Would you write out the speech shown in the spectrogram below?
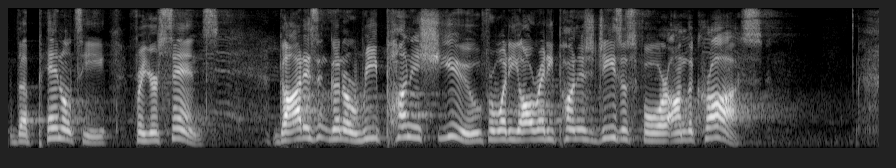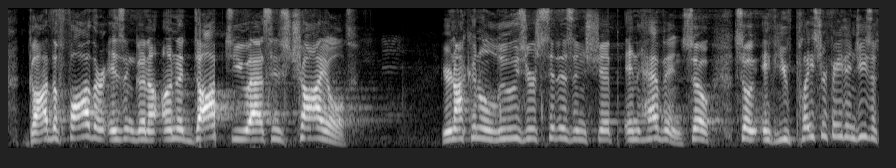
the penalty for your sins. God isn't going to repunish you for what he already punished Jesus for on the cross. God the Father isn't going to unadopt you as his child. You're not going to lose your citizenship in heaven. So, so if you've placed your faith in Jesus,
